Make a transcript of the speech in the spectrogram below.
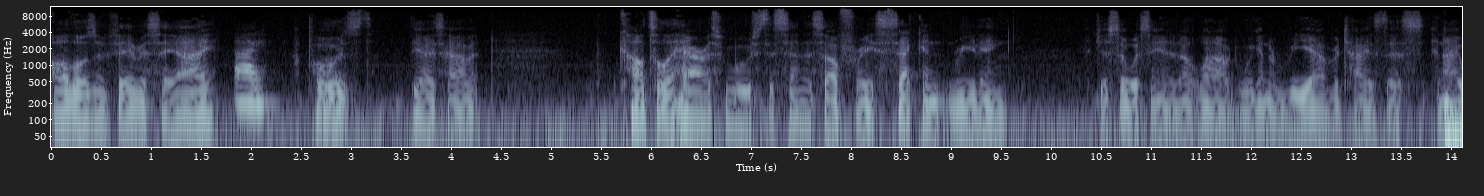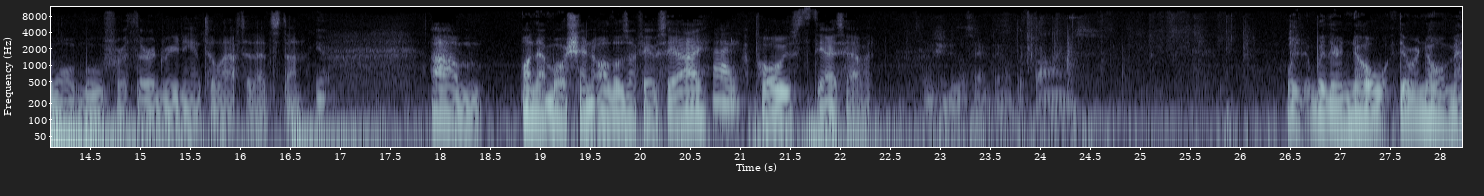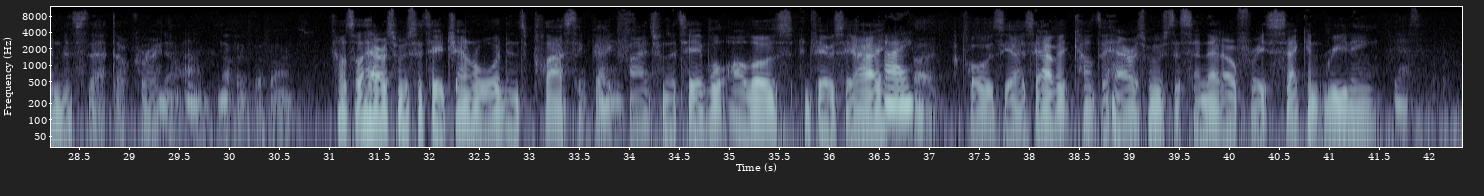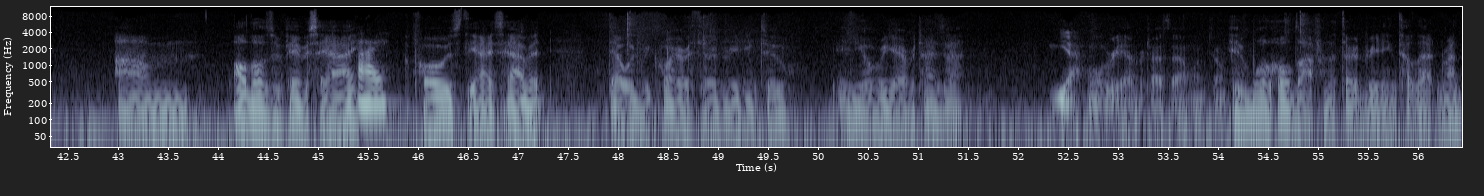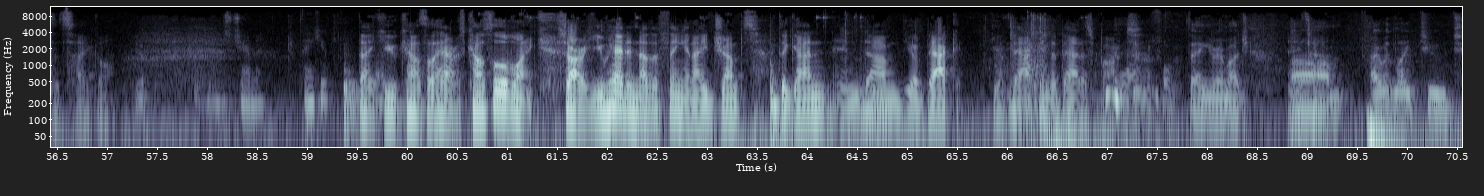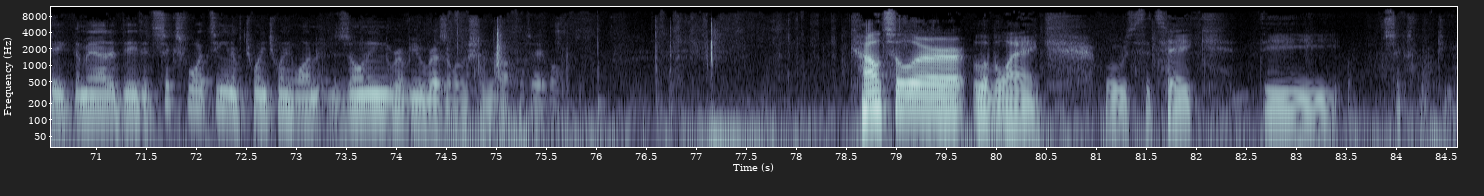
All those in favor say aye. Aye. Opposed? The ayes have it. Counselor Harris moves to send this out for a second reading. Just so we're saying it out loud, we're gonna re-advertise this, and I won't move for a third reading until after that's done. Yeah. Um, on that motion, all those in favor say aye. Aye. Opposed? The ayes have it. We should do the same thing with the fines. Were, were there no, there were no amendments to that though, correct? No, Oh. nothing to the fines. Counselor Harris moves to take general ordinance plastic bag Nice. fines from the table. All those in favor say aye. Aye. Aye. Opposed, the ayes have it. Counselor Harris moves to send that out for a second reading. Yes. Um, all those in favor say aye. Aye. Opposed, the ayes have it. That would require a third reading too, and you'll re-advertise that. Yeah, we'll re-advertise that one too. And we'll hold off on the third reading until that runs its cycle. Yep. Mr. Chairman, thank you. Thank you, Counselor Harris. Counselor LeBlanc, sorry, you had another thing and I jumped the gun and, um, you're back, you're back in the batter's box. Wonderful. Thank you very much. Anytime. Um, I would like to take the matter dated six fourteen of twenty twenty-one zoning review resolution off the table. Councilor LeBlanc moves to take the Six fourteen.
